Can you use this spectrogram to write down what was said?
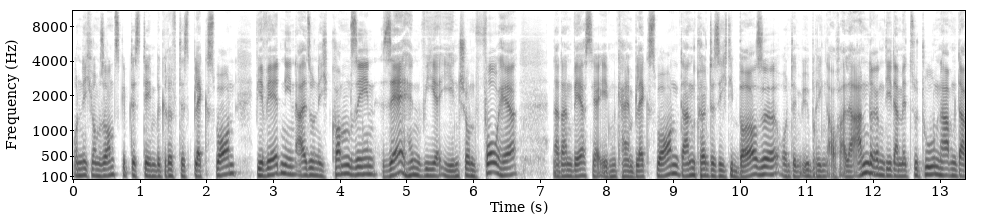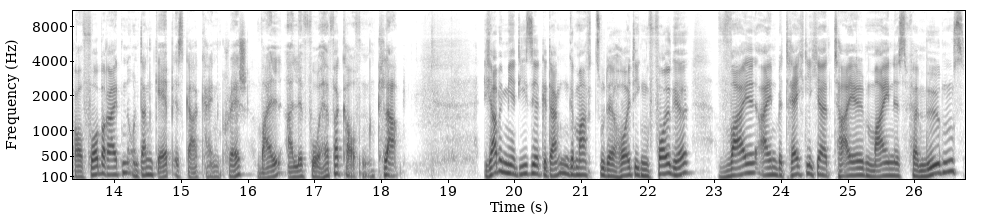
und nicht umsonst gibt es den Begriff des Black Swan. Wir werden ihn also nicht kommen sehen. Sähen wir ihn schon vorher, na dann wäre es ja eben kein Black Swan. Dann könnte sich die Börse und im Übrigen auch alle anderen, die damit zu tun haben, darauf vorbereiten und dann gäbe es gar keinen Crash, weil alle vorher verkaufen. Klar. Ich habe mir diese Gedanken gemacht zu der heutigen Folge, weil ein beträchtlicher Teil meines Vermögens,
